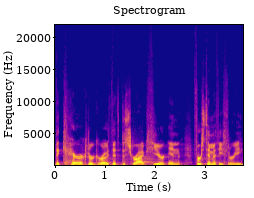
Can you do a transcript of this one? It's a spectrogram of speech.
the character growth that's described here in 1 Timothy 3.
